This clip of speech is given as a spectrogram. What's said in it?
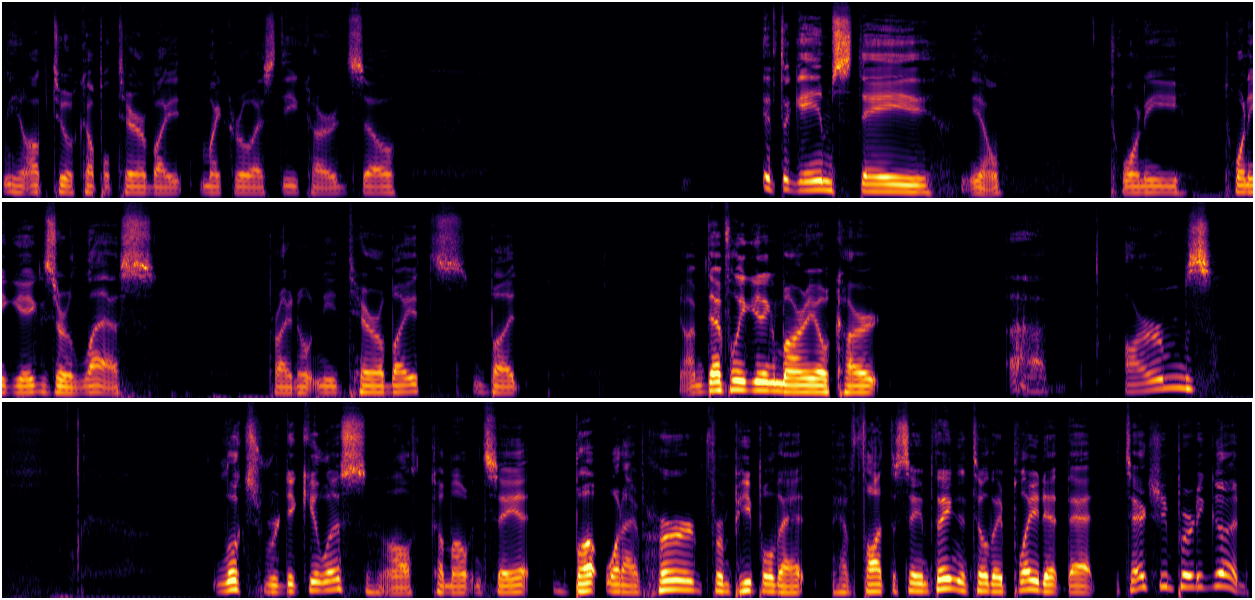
you know, up to a couple terabyte micro SD cards. So if the games stay, you know, 20, 20 gigs or less, probably don't need terabytes, but I'm definitely getting Mario Kart. Uh, Arms looks ridiculous. I'll come out and say it. But what I've heard from people that have thought the same thing until they played it, that it's actually pretty good.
